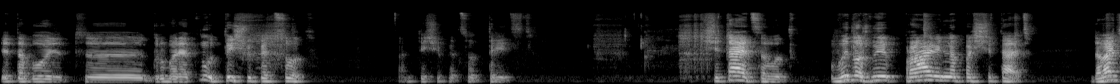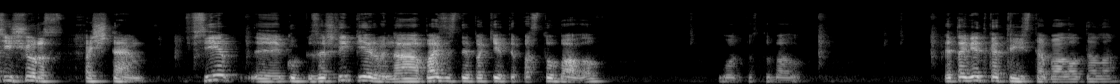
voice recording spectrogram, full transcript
Это будет, э, грубо говоря, ну, 1500. 1530. Считается вот, вы должны правильно посчитать. Давайте еще раз посчитаем. Все э, куп, зашли первые на базисные пакеты по 100 баллов. Вот, по 100 баллов. Эта ветка 300 баллов дала.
